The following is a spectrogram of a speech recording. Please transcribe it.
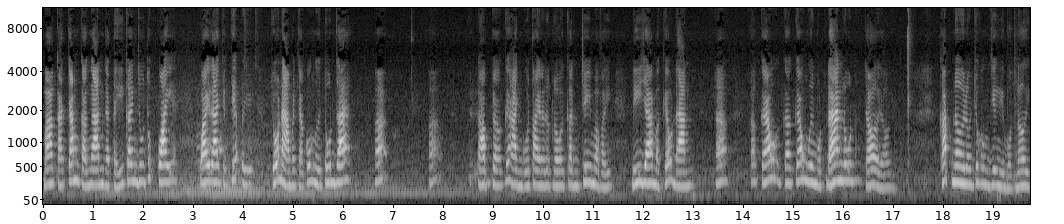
Mà cả trăm cả ngàn cả tỷ kênh youtube quay ấy, quay like trực tiếp thì chỗ nào mà chả có người tôn ra. Đó. đó học cho cái hành của thầy là được rồi cần chi mà phải đi ra mà kéo đàn. Đó. đó. kéo, kéo kéo nguyên một đàn luôn. Trời ơi khắp nơi luôn chứ không riêng gì một nơi.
